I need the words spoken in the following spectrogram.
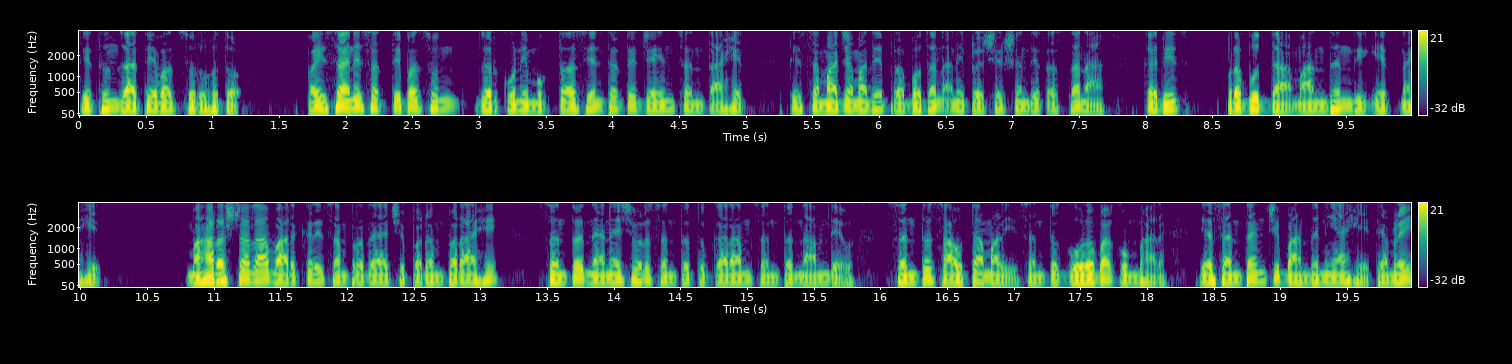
तिथून जातीयवाद सुरू होतो. पैसा आणि सत्तेपासून जर कोणी मुक्त असेल तर ते जैन संत आहेत. ते समाजामध्ये प्रबोधन आणि प्रशिक्षण देत असताना कधीच प्रबुद्धा मानधन घेत नाहीत. महाराष्ट्राला वारकरी संप्रदायाची परंपरा आहे. संत ज्ञानेश्वर संत तुकाराम संत नामदेव संत सावतामाळी संत गोरोबा कुंभार या संतांची बांधणी आहे. त्यामुळे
